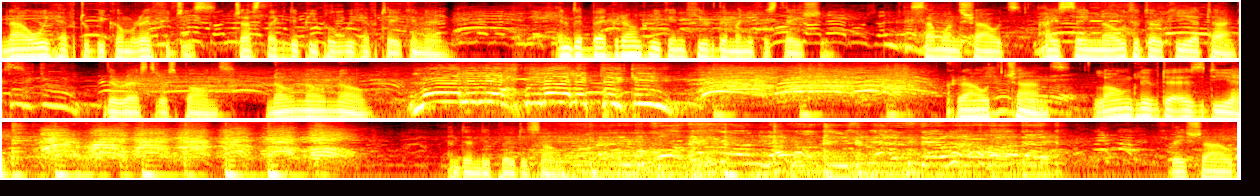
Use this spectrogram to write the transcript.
Now we have to become refugees, just like the people we have taken in. In the background, we can hear the manifestation. Someone shouts, I say no to Turkey attacks. The rest responds, No, no, no. Crowd chants, Long live the SDF. And then they play the song. They shout,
